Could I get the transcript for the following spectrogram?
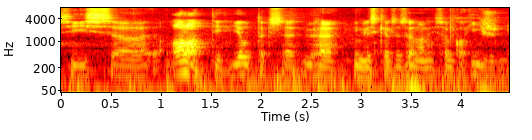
siis äh, alati jõutakse ühe ingliskeelse sõnani, see on cohesion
